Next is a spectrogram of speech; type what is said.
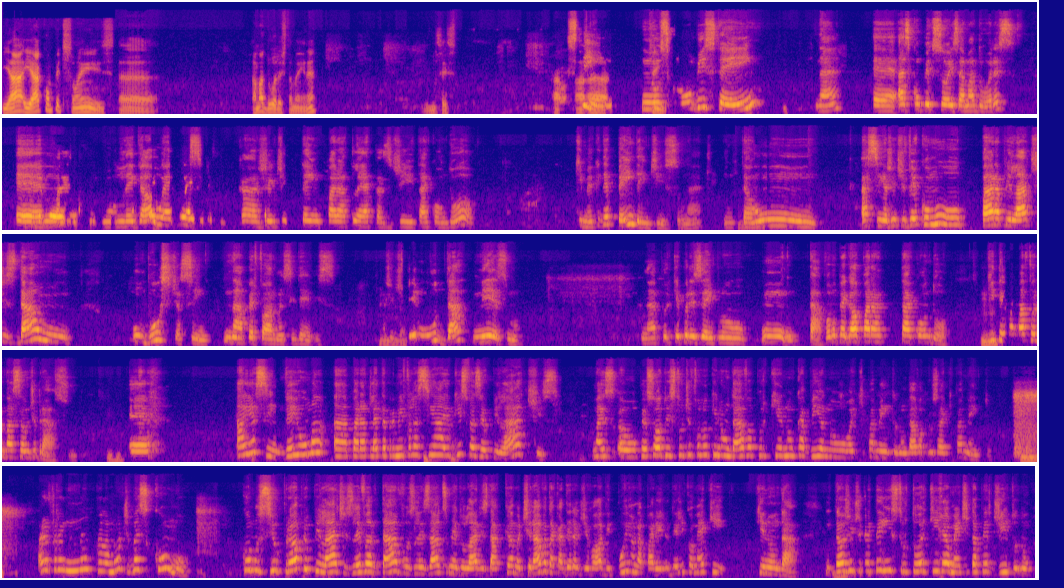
E, há, e há competições uh, amadoras também, né? Não sei se. sim, nos sim. clubes tem, né? É, as competições amadoras, é, mas o legal é que a gente tem para atletas de taekwondo que meio que dependem disso, né? Então, assim, a gente vê como o para pilates dá um, um boost assim na performance deles. A gente vê mudar mesmo. Né? Porque, por exemplo, um, tá, vamos pegar o para taekwondo, uhum. que tem uma formação de braço. Uhum. É, Aí, assim, veio uma para-atleta para mim e falou assim: ah, eu quis fazer o Pilates, mas o pessoal do estúdio falou que não dava porque não cabia no equipamento, não dava para usar equipamento. Uhum. Aí eu falei: não, pelo amor de mas como? Como se o próprio Pilates levantava os lesados medulares da cama, tirava da cadeira de roda e punha no aparelho dele, como é que, que não dá? Então a gente vê, tem instrutor que realmente está perdido, não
